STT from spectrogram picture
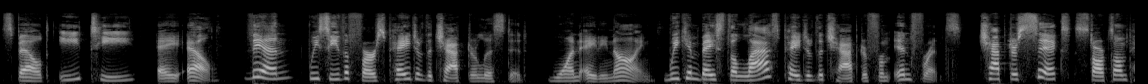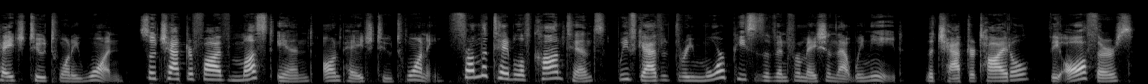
spelled E-T-A-L. Then, we see the first page of the chapter listed. 189. We can base the last page of the chapter from inference. Chapter 6 starts on page 221, so Chapter 5 must end on page 220. From the table of contents, we've gathered three more pieces of information that we need. The chapter title, the authors,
